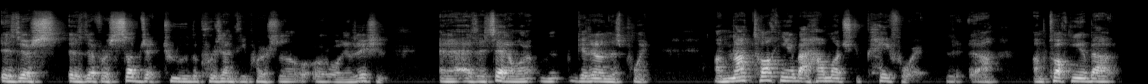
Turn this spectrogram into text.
is there is therefore subject to the presenting person or, or organization. And as I said, I want to get in on this point. I'm not talking about how much you pay for it. Uh, I'm talking about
